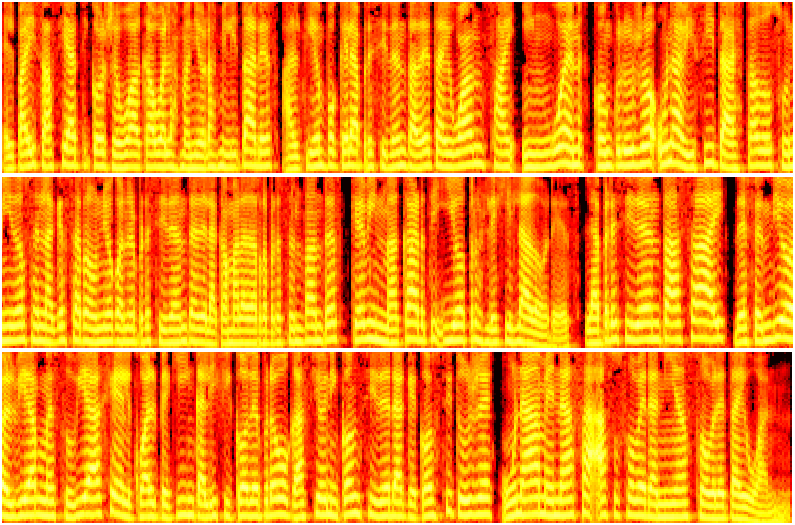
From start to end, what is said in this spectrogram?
El país asiático llevó a cabo las maniobras militares al tiempo que la presidenta de Taiwán, Tsai Ing-wen, concluyó una visita a Estados Unidos en la que se reunió con el presidente de la Cámara de Representantes, Kevin McCarthy, y otros legisladores. La presidenta Tsai defendió el viernes su viaje, el cual Pekín calificó de provocación y considera que constituye una amenaza a su soberanía sobre Taiwán.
